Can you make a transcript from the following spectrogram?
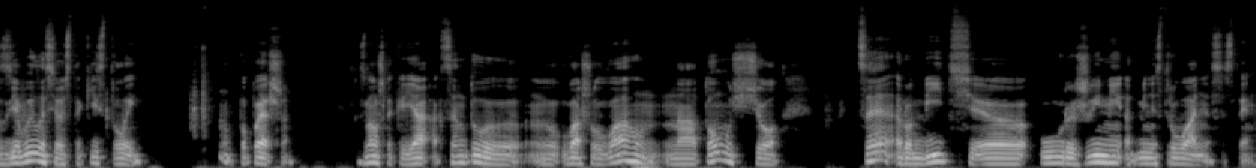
з'явилися ось такі столи? Ну, по-перше, знову ж таки, я акцентую вашу увагу на тому, що це робіть е, у режимі адміністрування системи.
